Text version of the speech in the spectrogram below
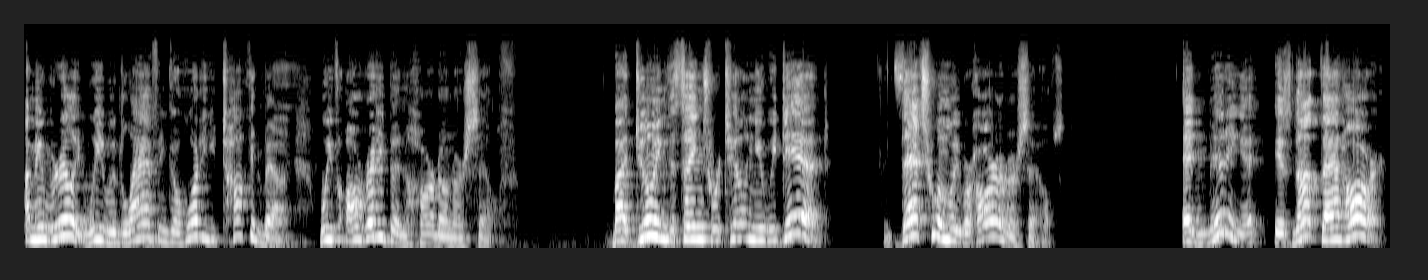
I mean, really, we would laugh and go, What are you talking about? We've already been hard on ourselves by doing the things we're telling you we did. That's when we were hard on ourselves admitting it is not that hard.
